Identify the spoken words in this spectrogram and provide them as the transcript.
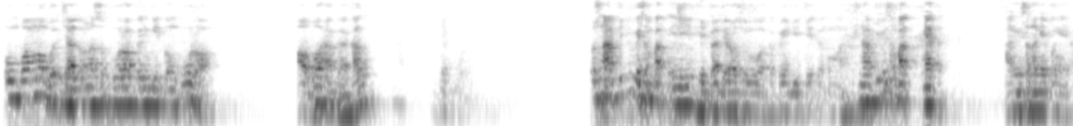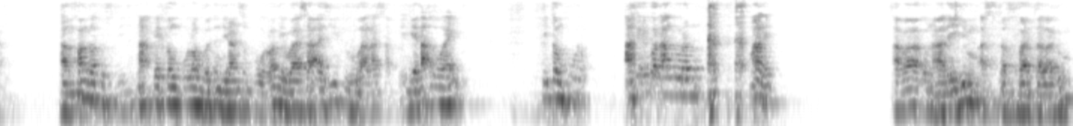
Umpama mbok jalukna sepura ping 70, Allah bakal Terus Nabi juga sempat ini hebatnya Rasulullah kepengen didik dan umat. Nabi juga sempat ngetet, angin senengnya pangeran. Gampang tuh gusti. Nak petung pulau buat jiran sepuluh dewasa aji itu ala sapi. Dia tak luai. Pitung pulau. Akhirnya Quran turun malik. Sawa un alihim astaghfar talagum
